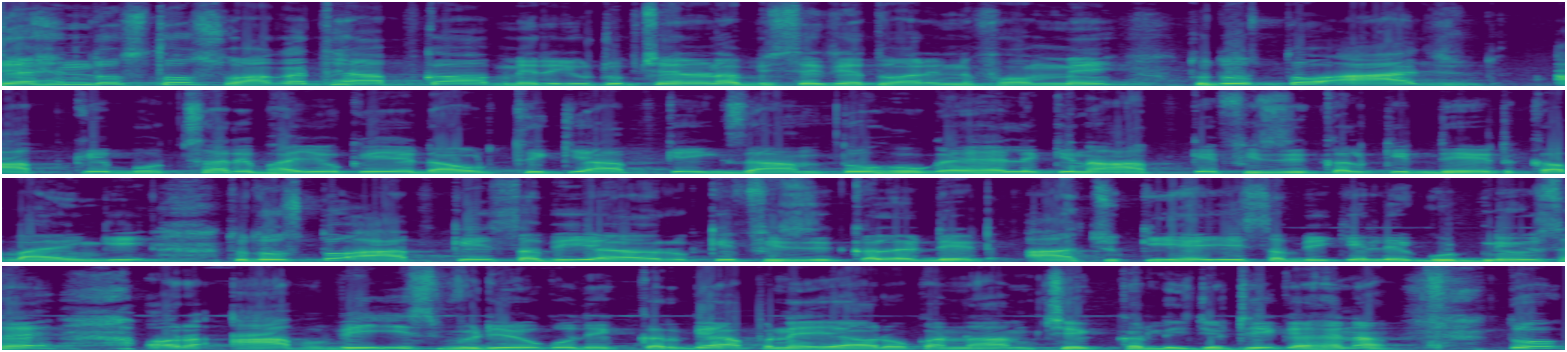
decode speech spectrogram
जय हिंद दोस्तों, स्वागत है आपका मेरे YouTube channel Abhishek Jaytwar inform में। तो दोस्तों, आज आपके बहुत सारे भाइयों के ये डाउट थी कि आपके एग्ज़ाम तो हो गए हैं, लेकिन आपके फ़िज़िकल की डेट कब आएँगी? तो दोस्तों, आपके सभी यारों की फ़िज़िकल डेट आ चुकी है। ये सभी के लिए गुड न्यूज़ है और आप भी इस वीडियो को देख करके अपने यारों का नाम चेक कर लीजिए, ठीक है ना? तो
